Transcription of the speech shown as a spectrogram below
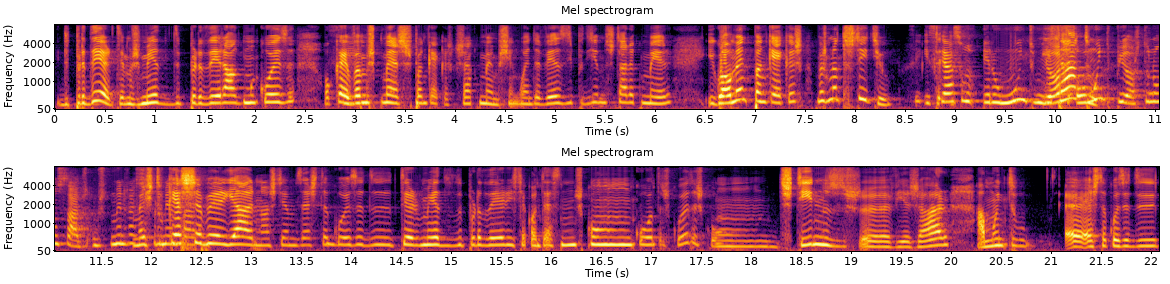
De perder, temos medo de perder alguma coisa. Ok, vamos comer estas panquecas que já comemos 50 vezes e podíamos estar a comer igualmente panquecas, mas noutro sítio. Sim, e se calhar eram muito melhores Exato. ou muito piores, tu não sabes, mas pelo menos vais Mas tu queres saber, já, nós temos esta coisa de ter medo de perder, isso acontece-nos com, com outras coisas, com destinos eh, a viajar. Há muito esta coisa de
